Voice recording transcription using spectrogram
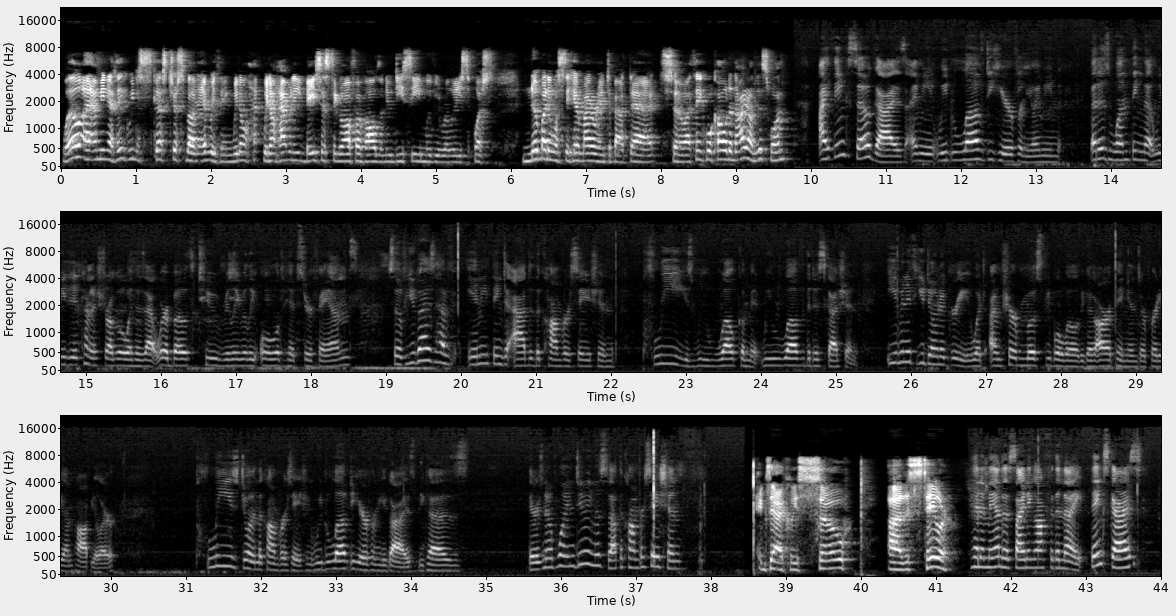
Well, I mean, I think we discussed just about everything. We don't ha- we don't have any basis to go off of all the new DC movie release. Plus, nobody wants to hear my rant about that. So I think we'll call it a night on this one. I think so, guys. I mean, we'd love to hear from you. I mean, that is one thing that we did kind of struggle with is that we're both two really, really old hipster fans. So if you guys have anything to add to the conversation, please, we welcome it. We love the discussion. Even if you don't agree, which I'm sure most people will because our opinions are pretty unpopular, please join the conversation. We'd love to hear from you guys because there's no point in doing this without the conversation. Exactly. So, uh, this is Taylor. And Amanda signing off for the night. Thanks, guys.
